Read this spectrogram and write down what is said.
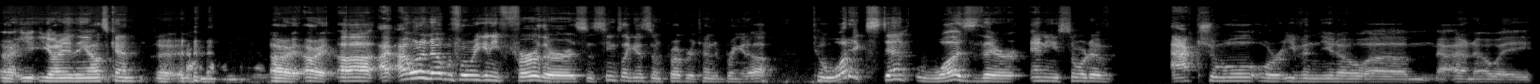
All right, you, you got anything else, Ken? all right, all right. Uh, I, I want to know before we get any further, since it seems like it's an appropriate time to bring it up to what extent was there any sort of actual or even you know um, I don't know a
